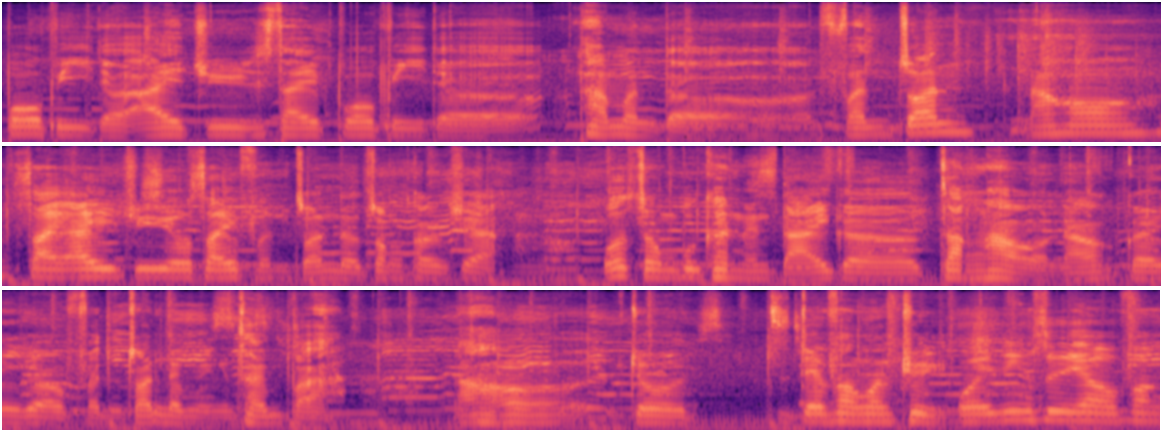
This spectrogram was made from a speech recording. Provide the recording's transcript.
波比的 IG，塞波比的他们的粉砖，然后塞 IG 又塞粉砖的状况下，我总不可能打一个账号，然后跟一个粉砖的名称吧，然后就直接放上去，我一定是要放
